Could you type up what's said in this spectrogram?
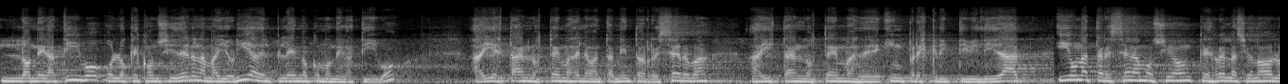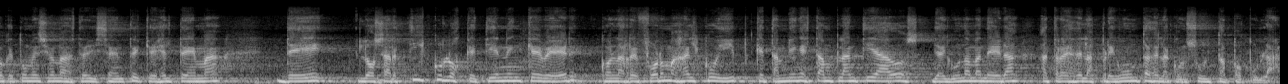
lo negativo o lo que considera la mayoría del Pleno como negativo Ahí están los temas de levantamiento de reserva, ahí están los temas de imprescriptibilidad y una tercera moción que es relacionada a lo que tú mencionaste, Vicente, que es el tema de los artículos que tienen que ver con las reformas al COIP, que también están planteados de alguna manera a través de las preguntas de la consulta popular.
